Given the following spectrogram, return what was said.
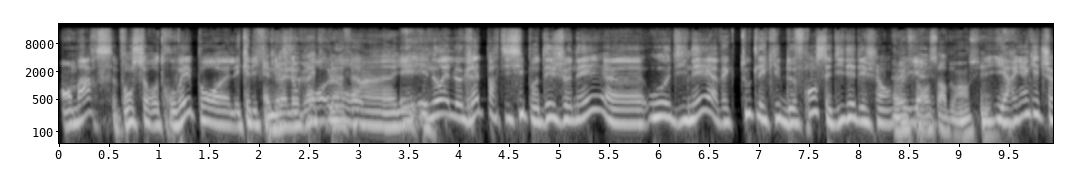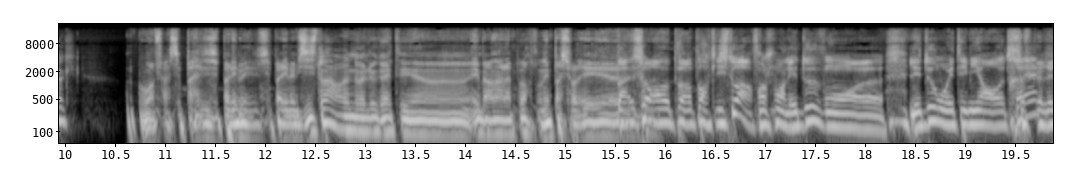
en mars vont se retrouver pour euh, les qualifications Noël pour l'Euro. un- Et, et Noël Le Graët participe au déjeuner euh, ou au dîner avec toute l'équipe de France et Didier Deschamps. Avec Il y a- y a rien qui te choque. Bon, enfin, c'est pas, c'est pas les, mêmes- c'est pas les mêmes histoires. hein, Noël Le Graët et, euh, et Bernard Laporte. On n'est pas sur les. euh, Bah, ça, peu importe l'histoire. Franchement, les deux vont, euh, les deux ont été mis en Sauf retrait. que, la-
